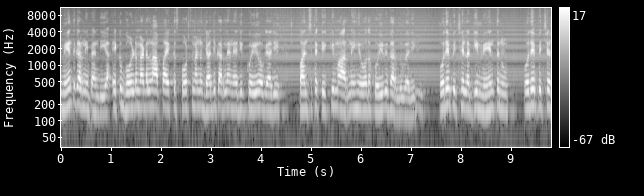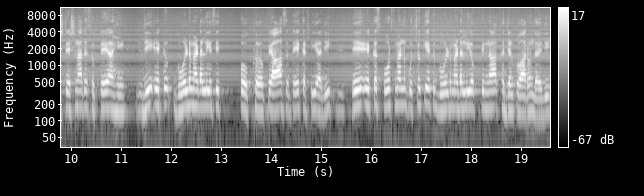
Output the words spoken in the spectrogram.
ਮਿਹਨਤ ਕਰਨੀ ਪੈਂਦੀ ਆ। ਇੱਕ 골ਡ ਮੈਡਲ ਨਾਲ ਆਪਾਂ ਇੱਕ ਸਪੋਰਟਸਮੈਨ ਨੂੰ ਜੱਜ ਕਰ ਲੈਨੇ ਜੀ, ਕੋਈ ਹੋ ਗਿਆ ਜੀ ਪੰਚ ਤੇ ਕਿੱਕ ਹੀ ਮਾਰਨੀ ਹੀ ਉਹ ਤਾਂ ਕੋਈ ਵੀ ਕਰ ਲੂਗਾ ਜੀ। ਉਹਦੇ ਪਿੱਛੇ ਲੱਗੀ ਮਿਹਨਤ ਨੂੰ, ਉਹਦੇ ਪਿੱਛੇ ਸਟੇਸ਼ਨਾਂ ਤੇ ਸੁੱਤੇ ਆਹੀਂ ਜੀ, ਇੱਕ 골ਡ ਮੈਡਲ ਲਈ ਅਸੀਂ ਭੁੱਖ, ਪਿਆਸ ਤੇ ਕੱਟੀ ਆ ਜੀ। ਇਹ ਇੱਕ ਸਪੋਰਟਸਮੈਨ ਨੂੰ ਪੁੱਛੋ ਕਿ ਇੱਕ 골ਡ ਮੈਡਲ ਲਈ ਉਹ ਕਿੰਨਾ ਖੱਜਲ ਖੁਆਰ ਹੁੰਦਾ ਹੈ ਜੀ।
